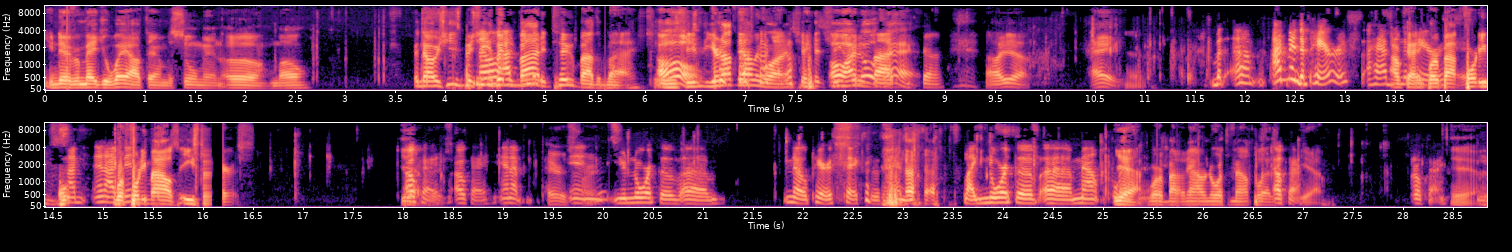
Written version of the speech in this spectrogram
You never made your way out there, I'm assuming, uh, Mo. But no, she's but she's No, been I've been- invited too. By the by, She- Oh. she's- you're not the only one. She- she's Oh, I been know invited. Oh yeah. Hey, But um, I've been to Paris. I have been to Okay, we're about forty. and, I'm, and I've We're forty miles east of Paris. Yeah. Okay, okay, and I, Paris, and France. you're north of um, no Paris, Texas, and like north of uh Mount yeah, we're about an hour north of Mount Pleasant. Okay. Yeah. Okay. Yeah. Yeah.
